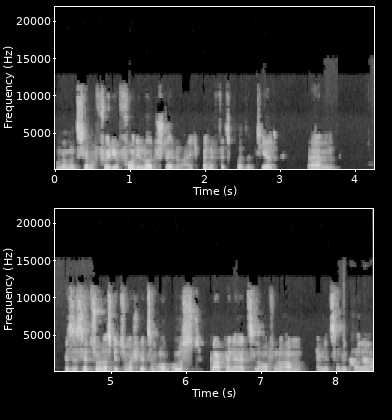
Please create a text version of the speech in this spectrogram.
Und wenn man sich aber für die, vor die Leute stellt und eigentlich Benefits präsentiert, ähm, ist es jetzt so, dass wir zum Beispiel jetzt im August gar keine Ärzte offen haben. Jetzt sind wir gerade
